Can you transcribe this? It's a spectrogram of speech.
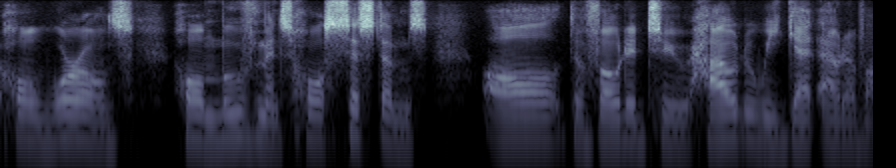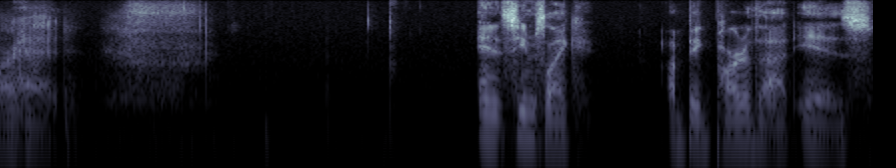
whole worlds whole movements whole systems all devoted to how do we get out of our head. And it seems like a big part of that is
